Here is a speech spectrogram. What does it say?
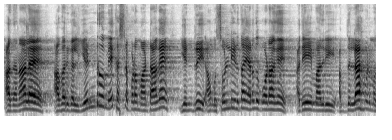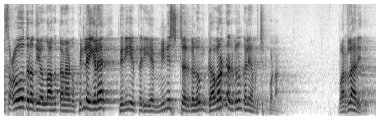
அதனால அவர்கள் என்றுமே கஷ்டப்பட மாட்டாங்க என்று அவங்க சொல்லிட்டு தான் இறந்து போனாங்க. அதே மாதிரி அப்துல்லாஹ் நம்ம மசூத் அல்லாஹு தாலானு பிள்ளைகளை பெரிய பெரிய மினிஸ்டர்களும் கவர்னர்களும் கல்யாணம் முடிச்சுட்டு போனாங்க. வரலாறு இது.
